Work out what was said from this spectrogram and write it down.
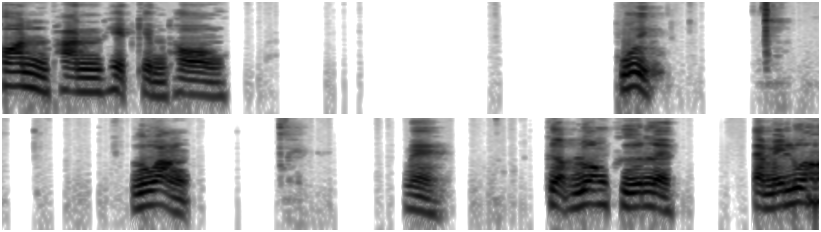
คอนพันเห็ดเข็มทอง อุ้ยล่วงแม่เกือบล่วงพื้นเลย แต่ไม่ล่วง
